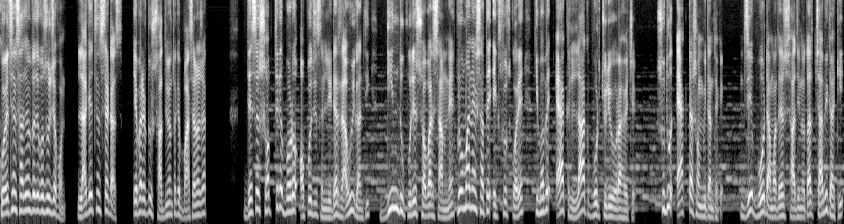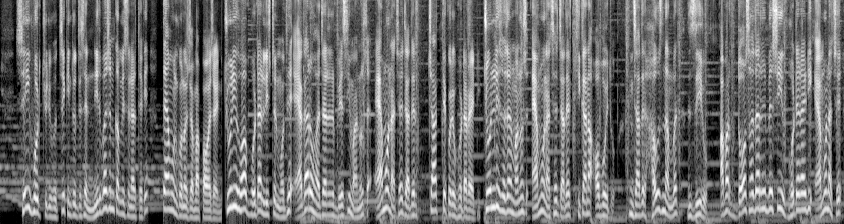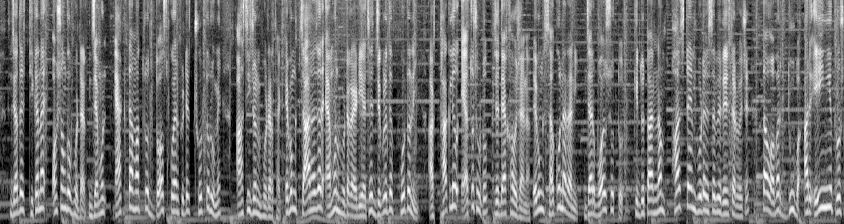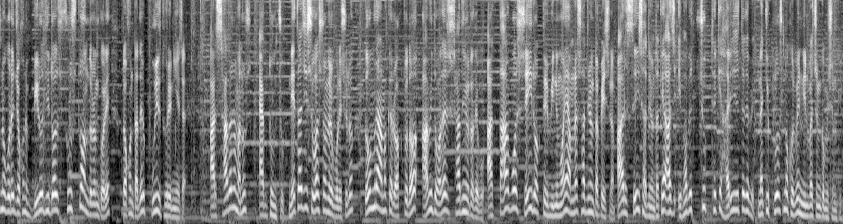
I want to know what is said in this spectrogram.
করেছেন স্বাধীনতা দিবস উদযাপন, লাগিয়েছেন স্ট্যাটাস এবার একটু স্বাধীনতাকে বাঁচানো যাক। দেশের সব থেকে বড় অপোজিশন লিডার রাহুল গান্ধী দিন দুপুরে সবার সামনে প্রমাণের সাথে এক্সপোজ করে কীভাবে এক লাখ ভোট চুরি করা হয়েছে। শুধু একটা সংবিধান থেকে, যে ভোট আমাদের স্বাধীনতার চাবিকাঠি সেই ভোট চুরি হচ্ছে, কিন্তু দেশের নির্বাচন কমিশনার থেকে তেমন কোনো জবাব পাওয়া যায়নি। চুরি হওয়া ভোটার লিস্টের মধ্যে এগারো হাজারের বেশি মানুষ এমন আছে যাদের চারটে করে ভোটার আইডি, চল্লিশ হাজার মানুষ এমন আছে যাদের ঠিকানা অবৈধ, যাদের হাউস নাম্বার জিরো আবার দশ হাজারের বেশি ভোটার আইডি এমন আছে যাদের ঠিকানায় অসংখ্য ভোটার, যেমন একটা মাত্র দশ স্কোয়ার ফিটের ছোট্ট রুমে আশি জন ভোটার থাকে। এবং চার হাজার এমন ভোটার আইডি আছে যেগুলোতে ফটো নেই, আর থাকলেও এত ছোট যে দেখাও যায় না। এবং সাকুনা রানী, যার বয়স সত্তর, কিন্তু তার নাম ফার্স্ট টাইম ভোটার হিসেবে রেজিস্টার হয়েছে, তাও আবার দুবার। আর এই নিয়ে প্রশ্ন করে যখন বিরোধী দল সুস্থ আন্দোলন করে, তখন তাদের পুলিশ ধরে নিয়ে যায়। আর সাধারণ মানুষ একদম চুপ। নেতাজি সুভাষচন্দ্র বলেছিল, তোমরা আমাকে রক্ত দাও, আমি তোমাদের স্বাধীনতা দেবো। আর তারপর সেই রক্তের বিনিময়ে আমরা স্বাধীনতা পেয়েছিলাম। আর সেই স্বাধীনতাকে আজ এভাবে চুপ থেকে হারিয়ে যেতে দেবে, নাকি প্রশ্ন করবে নির্বাচন কমিশনকে?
